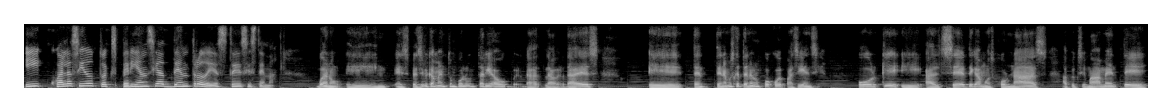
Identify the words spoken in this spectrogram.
¿Y cuál ha sido tu experiencia dentro de este sistema? Bueno, eh, en- específicamente un voluntariado, ¿verdad? La verdad es, eh, ten- tenemos que tener un poco de paciencia, porque eh, al ser, digamos, jornadas aproximadamente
